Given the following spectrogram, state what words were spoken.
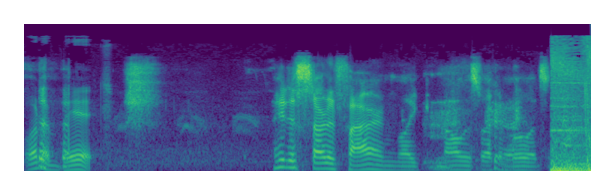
What a bitch. he just started firing like all his fucking bullets.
